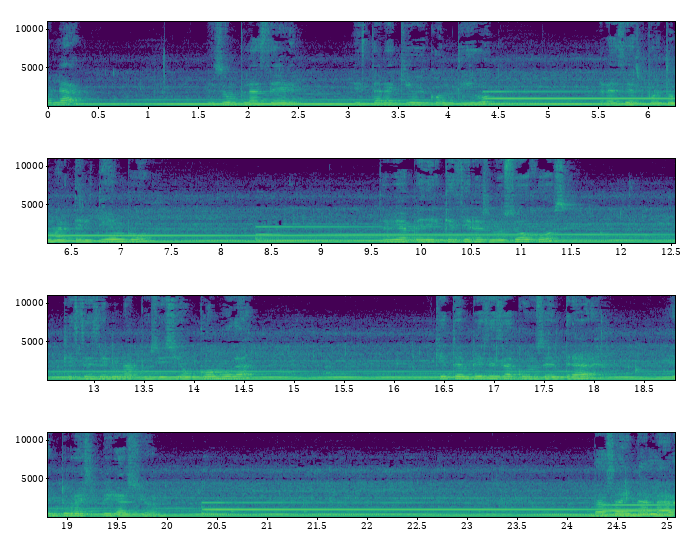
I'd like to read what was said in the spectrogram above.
Hola, es un placer estar aquí hoy contigo. Gracias por tomarte el tiempo. Te voy a pedir que cierres los ojos, que estés en una posición cómoda, que te empieces a concentrar en tu respiración. Vas a inhalar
